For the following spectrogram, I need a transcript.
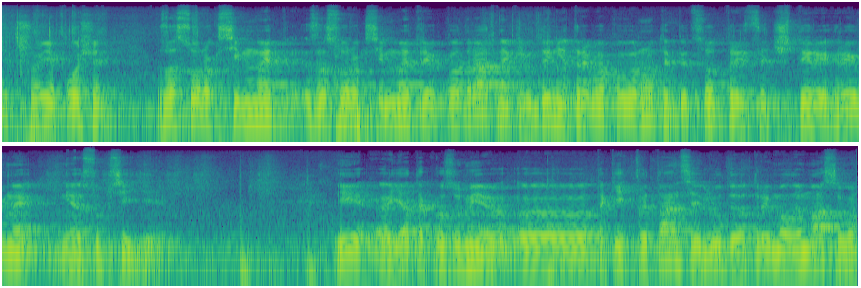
Якщо є площадь за 47 метрів, за 47 метрів квадратних, людині треба повернути 534 гривни е, субсидії. І е, я так розумію, е, таких квитанцій люди отримали масово.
